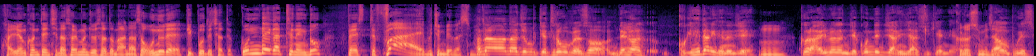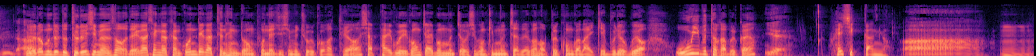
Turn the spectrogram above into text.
관련 컨텐츠나 설문조사도 많아서 오늘의 빅보드 차트 꼰대 같은 행동 베스트 5 준비해봤습니다. 하나하나 좀 이렇게 들어보면서 내가 거기 해당이 되는지 음. 그걸 알면은 이제 꼰대인지 아닌지 알 수 있겠네요. 그렇습니다. 자, 한번 보겠습니다. 그 여러분들도 들으시면서 내가 생각한 꼰대 같은 행동 보내주시면 좋을 것 같아요. 샵 8910 짧은 문자 50원, 긴 문자 100원, 어플콘과 마이크 무료고요. 5위부터 가볼까요? 예. 회식 강요. 아. 음.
